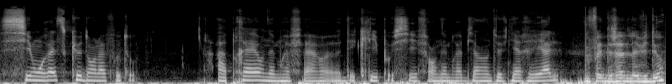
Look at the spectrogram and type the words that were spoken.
Si on reste que dans la photo. Après, on aimerait faire euh, des clips aussi. Enfin, on aimerait bien devenir réel. Vous faites déjà de la vidéo?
